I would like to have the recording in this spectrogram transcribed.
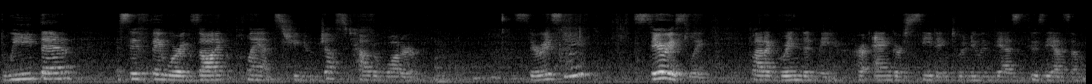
Twitter, as if they were exotic plants she knew just how to water. Seriously? Seriously. Clara grinned at me, her anger seeding to a new enthusiasm.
